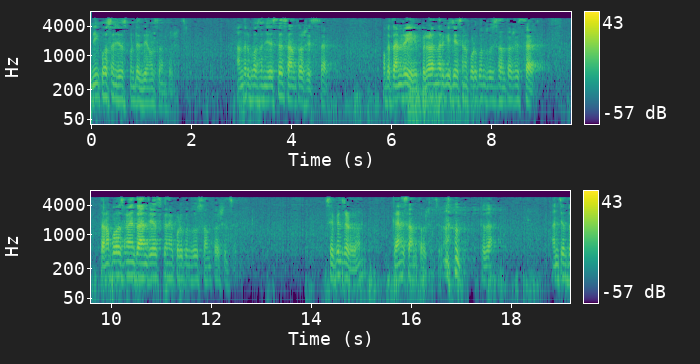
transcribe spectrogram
నీ కోసం చేసుకుంటే దేవుడు సంతోషిస్తాడు. అందరి కోసం చేస్తే సంతోషిస్తాడు. ఒక తండ్రి పిల్లలందరికీ చేసిన కొడుకును చూసి సంతోషిస్తాడు. తన కోసమే తాను చేసుకునే కొడుకును చూసి సంతోషించాడు. శపించడు. కానీ సంతోషించడం. కదా? అంచేత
